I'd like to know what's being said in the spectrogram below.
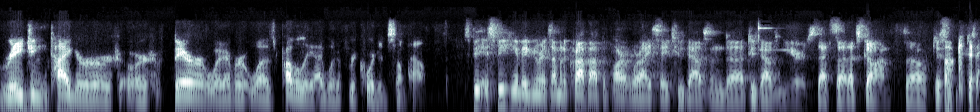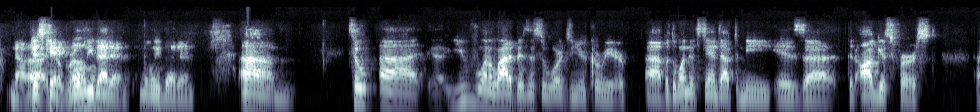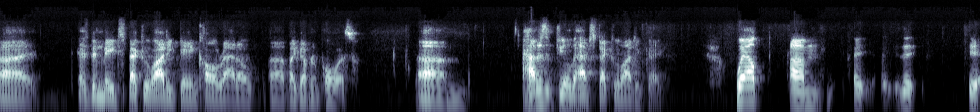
raging tiger or, or bear or whatever it was, probably I would have recorded somehow. Spe- speaking of ignorance, I'm going to crop out the part where I say 2,000 uh, 2,000 years. That's uh, that's gone. So just, okay. no, just kidding. No we'll leave that in. We'll leave that in. Um, so uh, you've won a lot of business awards in your career, uh, but the one that stands out to me is uh, that August 1st, has been made Spectralogic Day in Colorado uh, by Governor Polis. Um, how does it feel to have Spectralogic Day? Well, um, I, the,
